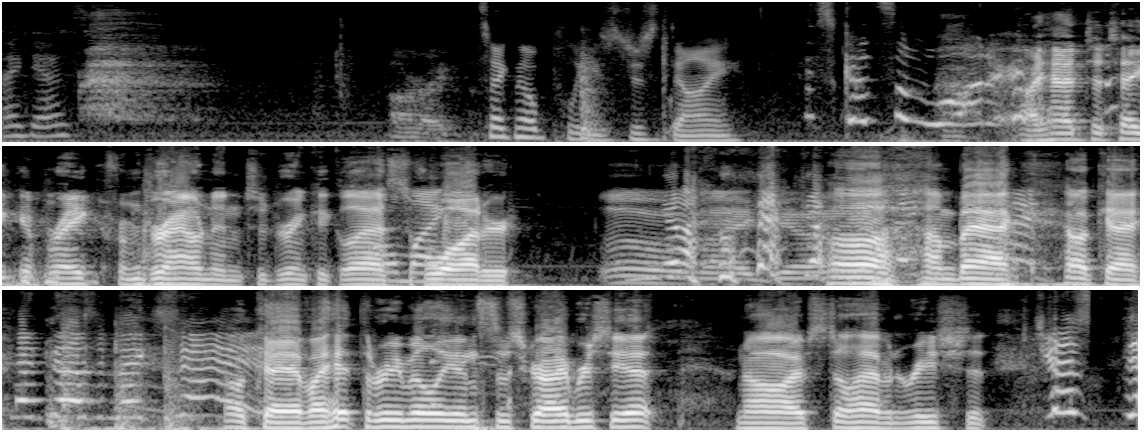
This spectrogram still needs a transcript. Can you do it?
I guess. All right. Techno, please just die. He's got some water. I had to take a break from drowning to drink a glass Oh of my- water. Oh my god. Oh, I'm back. Okay. That doesn't make sense. Okay, have I hit 3 million subscribers yet? No, I still haven't reached it. Just die.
